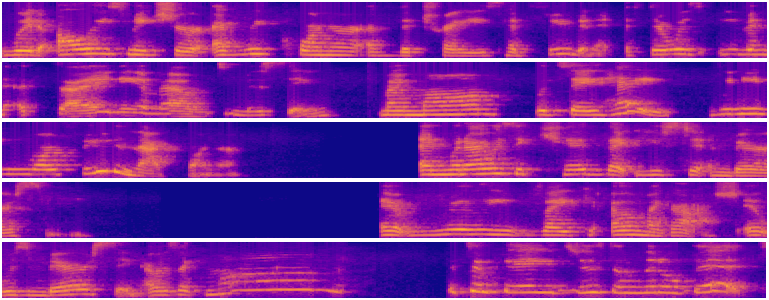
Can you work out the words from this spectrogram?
would always make sure every corner of the trays had food in it. If there was even a tiny amount missing, my mom would say, Hey, we need more food in that corner. And when I was a kid, that used to embarrass me. It really, like, oh my gosh, it was embarrassing. I was like, Mom, it's okay, it's just a little bit.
